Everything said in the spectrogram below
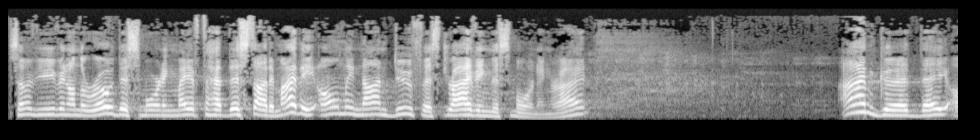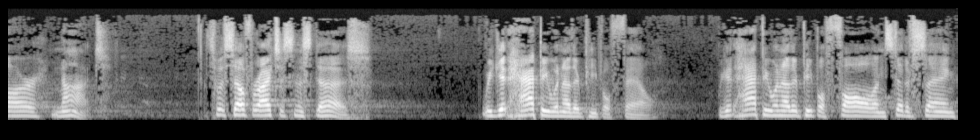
Some of you, even on the road this morning, may have had this thought Am I the only non doofus driving this morning, right? I'm good, they are not. That's what self righteousness does. We get happy when other people fail. We get happy when other people fall instead of saying,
